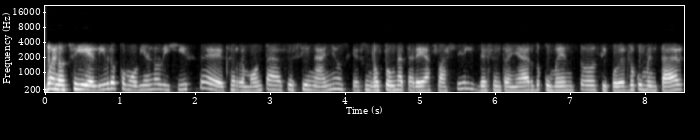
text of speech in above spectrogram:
Bueno, sí, el libro, como bien lo dijiste, se remonta a hace 100 años, que no fue una tarea fácil desentrañar documentos y poder documentar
